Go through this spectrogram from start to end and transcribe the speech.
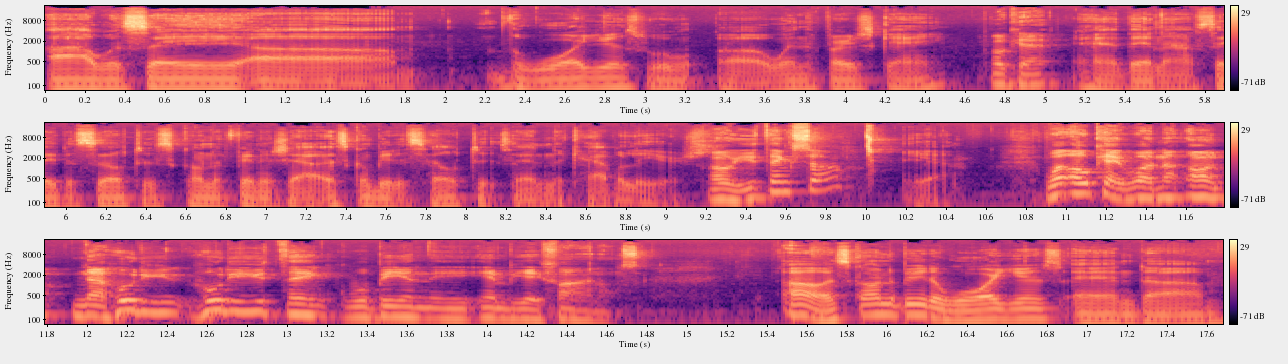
I would say um, the Warriors will uh, win the first game, Okay. and then I'll say the Celtics going to finish out. It's going to be the Celtics and the Cavaliers. Oh, you think so? Yeah. Well, okay. Well, now, oh, now who do you who do you think will be in the NBA Finals? Oh, it's going to be the Warriors and um,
